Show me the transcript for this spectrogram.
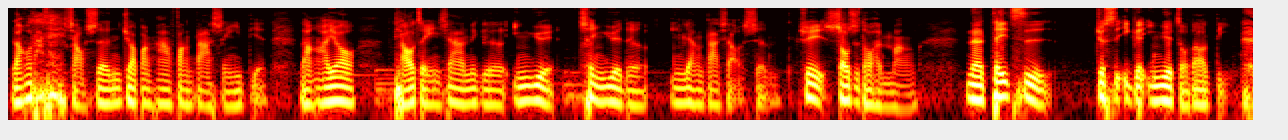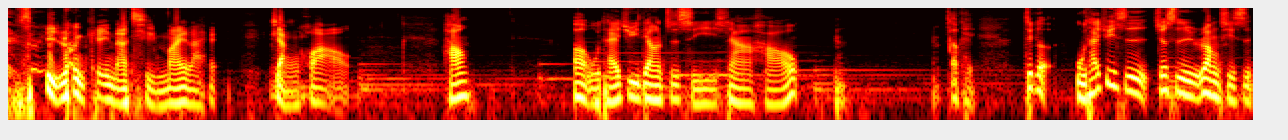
然后他太小声就要帮他放大声一点，然后还要调整一下那个音乐衬乐的音量大小声，所以手指头很忙。那这一次。就是一个音乐走到底，所以 Ron 可以拿起麦来讲话哦。好，哦，舞台剧一定要支持一下。好，OK，这个舞台剧是就是 Ron 其实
